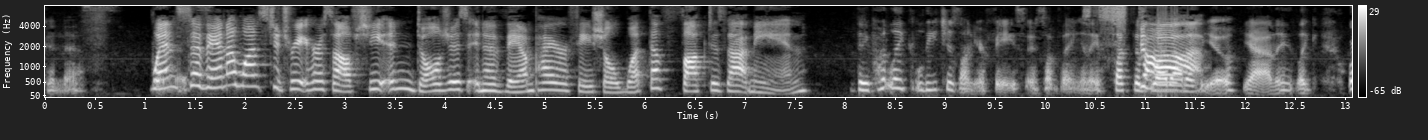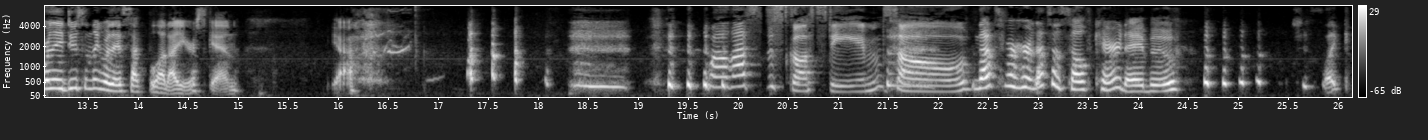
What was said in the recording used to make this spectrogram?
goodness. When Goodness. Savannah wants to treat herself, she indulges in a vampire facial. What the fuck does that mean? They put like leeches on your face or something, and they suck the blood out of you. Yeah, and they like, or they do something where they suck blood out of your skin. Yeah. Well, that's disgusting. So, that's for her. That's a self care day, boo. She's like,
